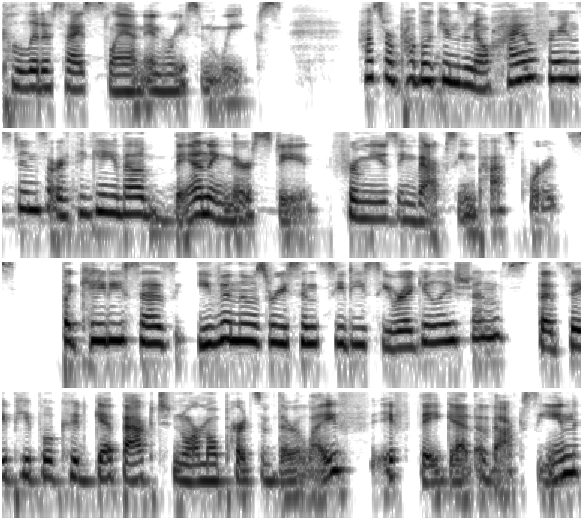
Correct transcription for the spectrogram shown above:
politicized slant in recent weeks. House Republicans in Ohio, for instance, are thinking about banning their state from using vaccine passports. But Katie says even those recent CDC regulations that say people could get back to normal parts of their life if they get a vaccine,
